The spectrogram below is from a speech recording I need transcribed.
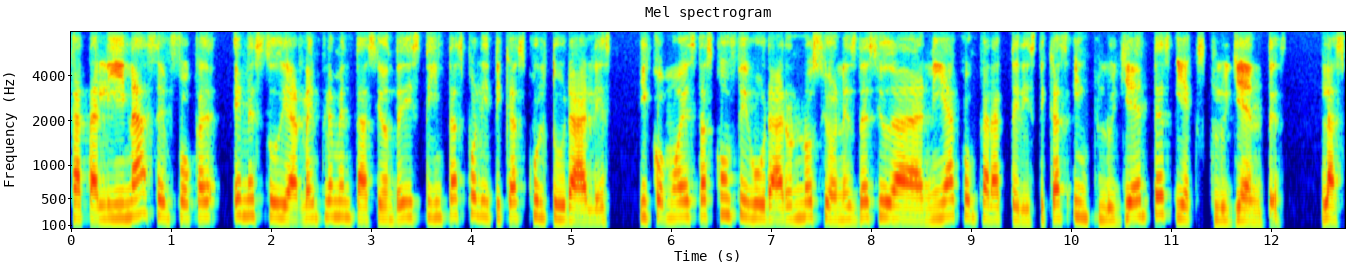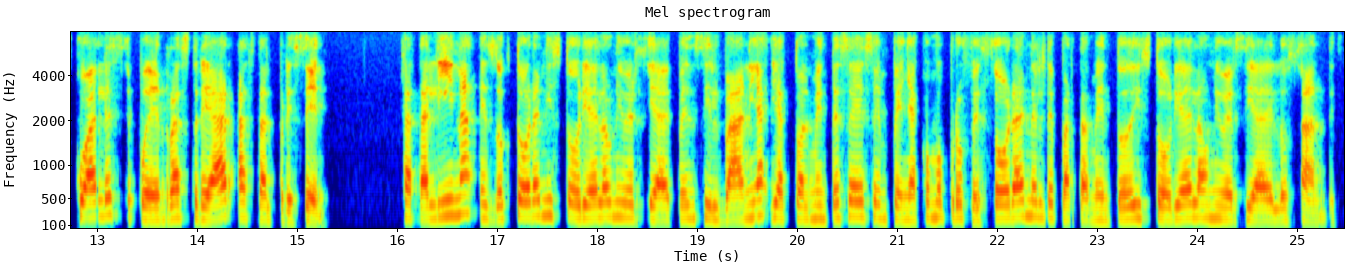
Catalina se enfoca en estudiar la implementación de distintas políticas culturales y cómo éstas configuraron nociones de ciudadanía con características incluyentes y excluyentes, las cuales se pueden rastrear hasta el presente. Catalina es doctora en Historia de la Universidad de Pensilvania y actualmente se desempeña como profesora en el Departamento de Historia de la Universidad de los Andes.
